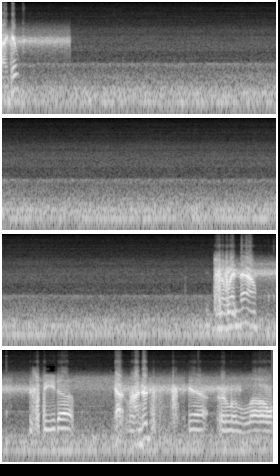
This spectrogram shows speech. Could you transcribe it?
Thank you. On the. Speed up. Yeah, 100. Yeah, we're a little low.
